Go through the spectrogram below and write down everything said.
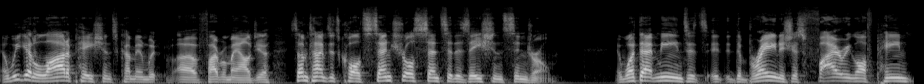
And we get a lot of patients come in with uh, fibromyalgia. Sometimes it's called central sensitization syndrome. And what that means is it, the brain is just firing off pain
